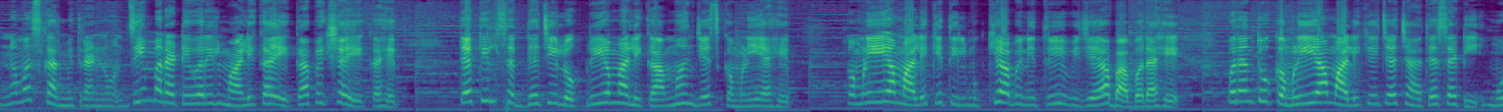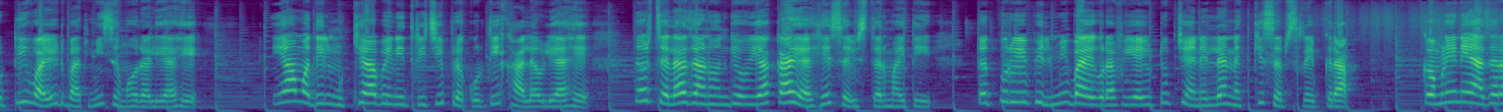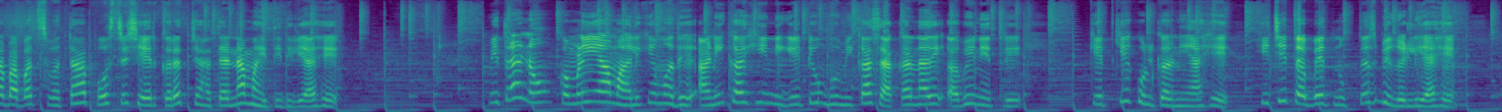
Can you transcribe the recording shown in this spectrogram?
नमस्कार मित्रांनो झी मराठीवरील मालिका एकापेक्षा एक आहेत. त्यातील सध्याची लोकप्रिय मालिका म्हणजेच कमळी आहे. कमळी या मालिकेतील मुख्य अभिनेत्री विजया बाबर आहे. परंतु कमळी या मालिकेच्या चाहत्यासाठी मोठी वाईट बातमी समोर आली आहे. यामधील मुख्य अभिनेत्रीची प्रकृती खालावली आहे. तर चला जाणून घेऊया काय आहे सविस्तर माहिती. तत्पूर्वी फिल्मी बायोग्राफी या यूट्यूब चॅनेलला नक्की सबस्क्राईब करा. कमळीने आजाराबाबत स्वतः पोस्ट शेअर करत चाहत्यांना माहिती दिली आहे. मित्रांनो कमळी या मालिकेमध्ये आणि काही निगेटिव्ह भूमिका साकारणारी अभिनेत्री केतकी कुलकर्णी आहे. हिची तब्येत नुकतंच बिघडली आहे.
